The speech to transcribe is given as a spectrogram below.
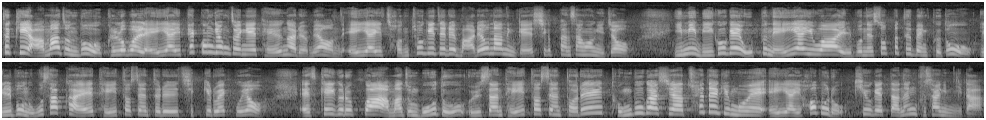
특히 아마존도 글로벌 AI 패권 경쟁에 대응하려면 AI 전초 기지를 마련하는 게 시급한 상황이죠. 이미 미국의 오픈 AI와 일본의 소프트뱅크도 일본 오사카에 데이터 센터를 짓기로 했고요. SK그룹과 아마존 모두 울산 데이터 센터를 동북아시아 최대 규모의 AI 허브로 키우겠다는 구상입니다.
